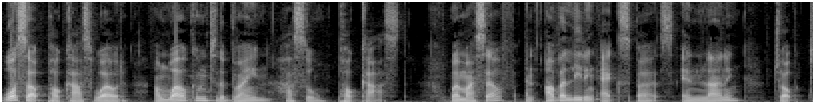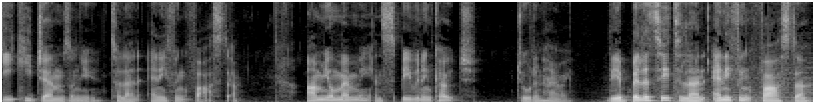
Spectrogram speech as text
What's up, podcast world, and welcome to the Brain Hustle Podcast, where myself and other leading experts in learning drop geeky gems on you to learn anything faster. I'm your memory and speed reading coach, Jordan Harry. The ability to learn anything faster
